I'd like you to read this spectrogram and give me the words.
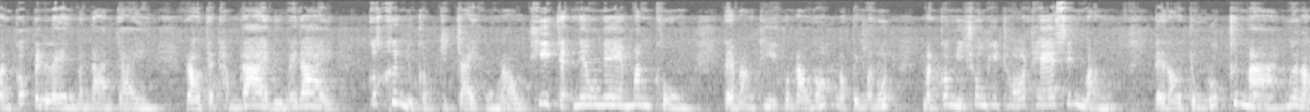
มันก็เป็นแรงบันดาลใจ เราจะทำได้หรือไม่ได้ ก็ขึ้นอยู่กับจิตใจของเราที่จะแน่วแน่มั่นคง แต่บางทีคนเราเนาะเราเป็นมนุษย์ มันก็มีช่วงที่ท้อแท้สิ้นหวัง แต่เราจงลุกขึ้นมาเมื่อเรา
